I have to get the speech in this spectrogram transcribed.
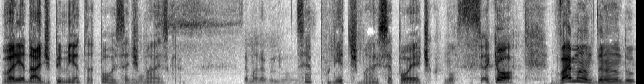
variedade de pimenta. Pô, isso é demais, cara. Isso é maravilhoso. Isso é bonito demais, isso é poético. Nossa, aqui ó, vai mandando.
